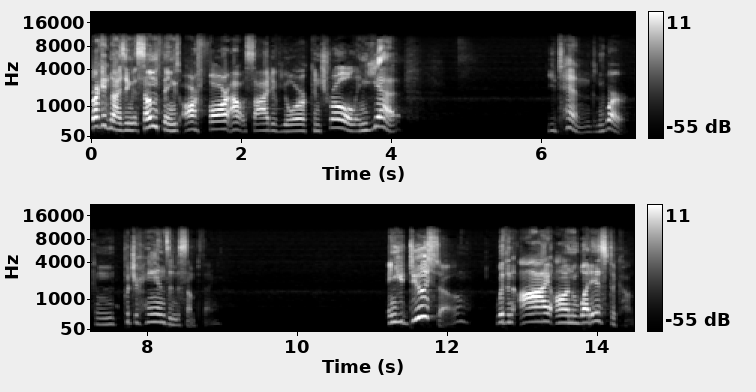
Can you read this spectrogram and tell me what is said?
recognizing that some things are far outside of your control, and yet you tend and work and put your hands into something. And you do so with an eye on what is to come.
